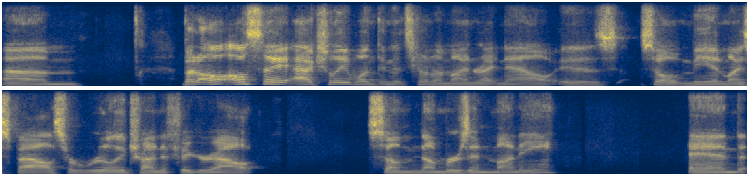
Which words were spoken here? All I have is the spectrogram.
um, but I'll, I'll say actually one thing that's coming to my mind right now is so me and my spouse are really trying to figure out some numbers in money and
